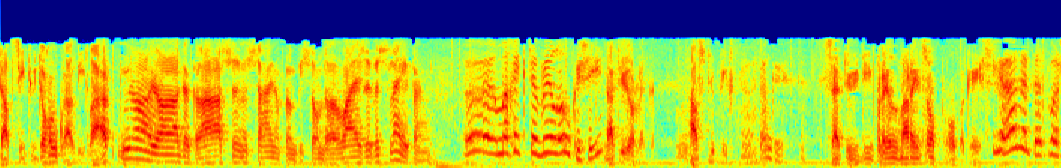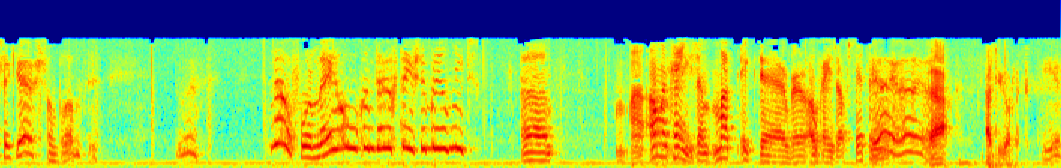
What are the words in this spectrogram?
Dat ziet u toch ook wel, niet waar? Ja, ja, de glazen zijn op een bijzondere wijze geslepen. Eh, mag ik de bril ook eens zien? Natuurlijk. Alsjeblieft. Dank u. Zet u die bril maar eens op, ome Kees. Ja, dat, dat was ik juist van plan. Nou, voor mijn ogen deugt deze bril niet. Ehm, uh, eh, mag ik de bril ook eens opzetten? Ja, ja, ja. Ja, natuurlijk. Hier.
